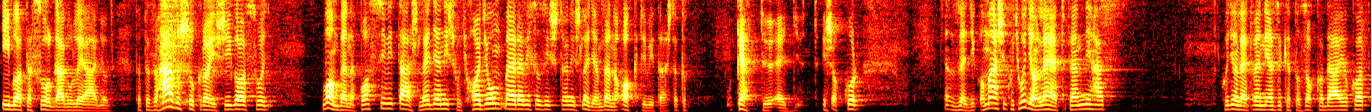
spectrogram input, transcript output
íme a te szolgáló leányod. Tehát ez a házasokra is igaz, hogy van benne passzivitás, legyen is, hogy hagyom, merre visz az Isten, és legyen benne aktivitás. Tehát a kettő együtt. És akkor ez az egyik. A másik, hogy hogyan lehet venni, hát hogyan lehet venni ezeket az akadályokat,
